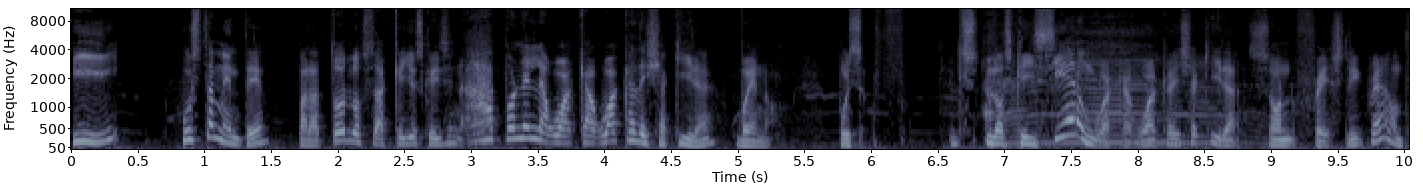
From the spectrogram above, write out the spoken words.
Y justamente para todos los aquellos que dicen, ah, ponen la Waka de Shakira, bueno, pues f- los que hicieron Waka Waka de Shakira son Freshly Ground.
